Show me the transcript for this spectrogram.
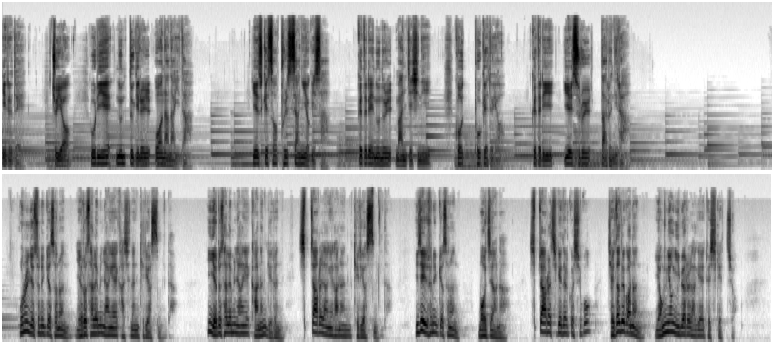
이르되 주여 우리의 눈뜨기를 원하나이다 예수께서 불쌍히 여기사 그들의 눈을 만지시니 곧 보게 되어 그들이 예수를 따르니라 오늘 예수님께서는 예루살렘을 향해 가시는 길이었습니다. 이 예루살렘을 향해 가는 길은 십자를 향해 가는 길이었습니다. 이제 예수님께서는 머지않아 십자를 지게 될 것이고 제자들과는 영영 이별을 하게 되시겠죠.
